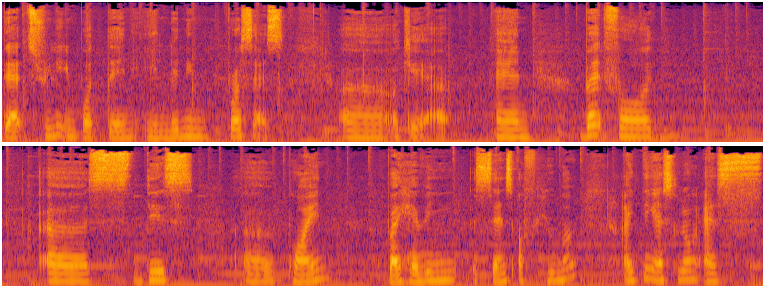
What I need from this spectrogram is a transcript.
That's really important in learning process. Uh, okay uh, and but for uh, this uh, point by having a sense of humor i think as long as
